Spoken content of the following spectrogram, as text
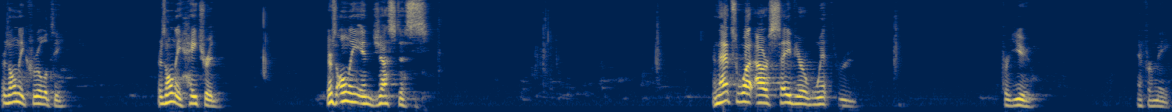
There's only cruelty. There's only hatred. There's only injustice. And that's what our Savior went through for you and for me.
